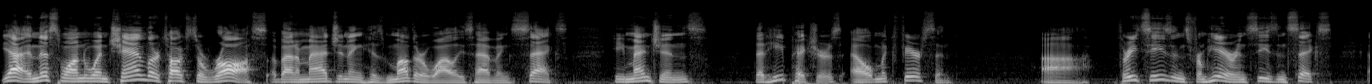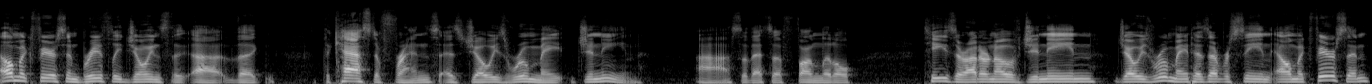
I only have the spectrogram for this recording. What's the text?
yeah, in this one, when Chandler talks to Ross about imagining his mother while he's having sex, he mentions that he pictures Elle Macpherson. Uh, three seasons from here, in season six, Elle Macpherson briefly joins the uh, the the cast of Friends as Joey's roommate Janine. Uh, so that's a fun little teaser. I don't know if Janine, Joey's roommate, has ever seen Elle Macpherson.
